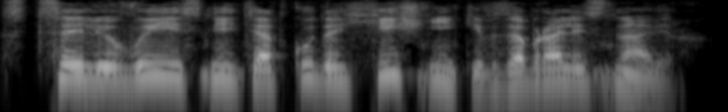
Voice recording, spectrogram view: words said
с целью выяснить, откуда хищники взобрались наверх.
